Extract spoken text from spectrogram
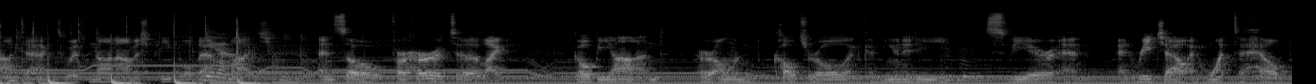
contact with non-Amish people that Yeah. much, and so for her to like go beyond her own cultural and community Mm-hmm. sphere and and reach out and want to help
